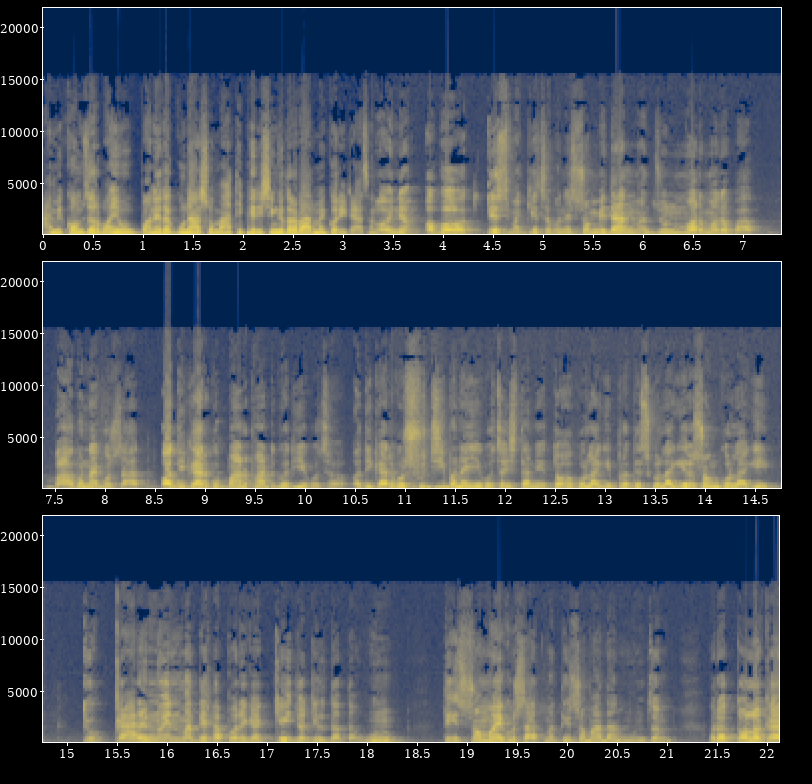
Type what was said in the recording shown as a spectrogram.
हामी कमजोर भयौँ भनेर गुनासो माथि फेरि सिंहदरबारमै गरिरहेछन्। होइन अब त्यसमा के छ भने संविधानमा जुन मर्म र भाव भावनाको साथ अधिकारको बाँडफाँड गरिएको छ अधिकारको सूची बनाइएको छ स्थानीय तहको लागि प्रदेशको लागि र सङ्घको लागि त्यो कार्यान्वयनमा देखा परेका केही जटिलता त हुन्। ती समयको साथमा ती समाधान हुन्छन् र तलका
